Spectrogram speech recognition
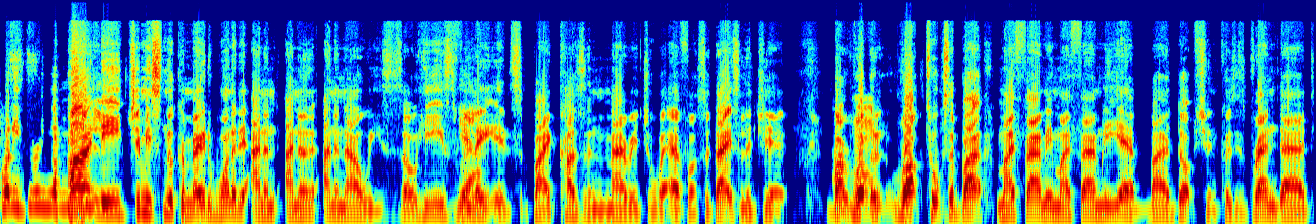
Go to Jax? Apparently, Jimmy Snuka married one of the Anan- Anan- Ananawis, so he's Yeah. related by cousin marriage or whatever. So that is legit. But Okay. uh, Rock talks about my family, my family, yeah, by adoption because his granddad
